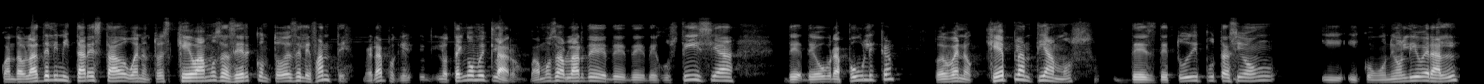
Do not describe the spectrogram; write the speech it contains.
Cuando hablas de limitar Estado, bueno, entonces, ¿qué vamos a hacer con todo ese elefante? ¿Verdad? Porque lo tengo muy claro. Vamos a hablar de, de, de, justicia, de, obra pública. Pues bueno, ¿qué planteamos desde tu diputación y, y con Unión Liberal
